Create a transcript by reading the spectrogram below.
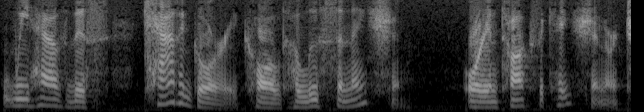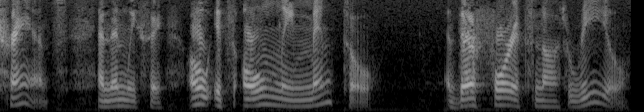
We have this category called hallucination or intoxication or trance, and then we say, oh, it's only mental, and therefore it's not real.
